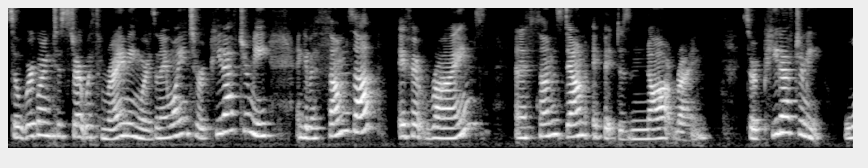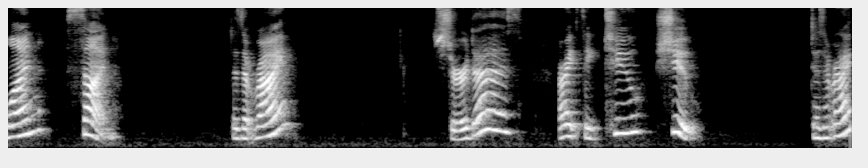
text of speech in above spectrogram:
So we're going to start with rhyming words and I want you to repeat after me and give a thumbs up if it rhymes and a thumbs down if it does not rhyme. So repeat after me. One sun. Does it rhyme? Sure does. All right, say two shoe. Does it rhyme?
